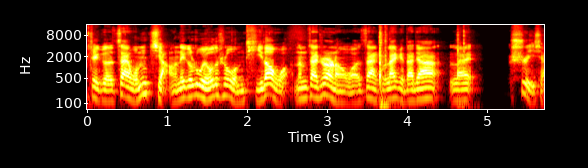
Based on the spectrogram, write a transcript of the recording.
这个在我们讲这个路由的时候，我们提到过。那么在这儿呢，我再来给大家来。试一下，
